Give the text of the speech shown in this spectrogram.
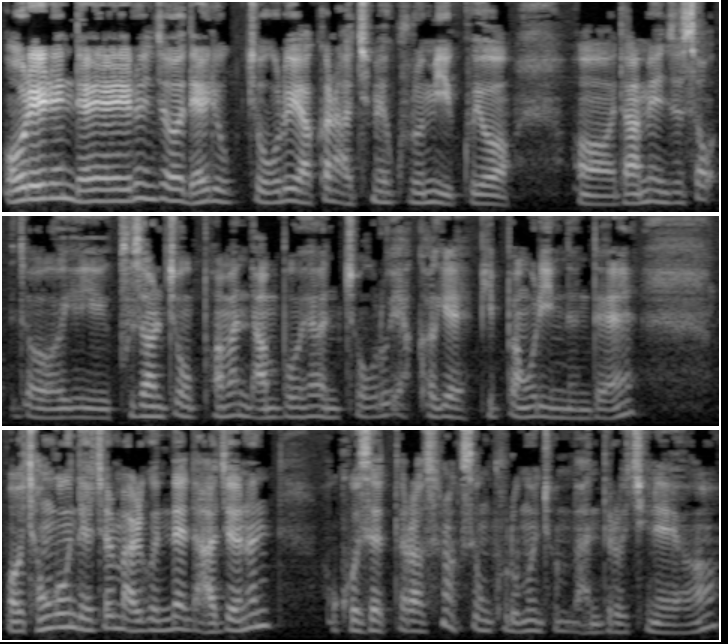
월요일인 내일은 저 내륙 쪽으로 약간 아침에 구름이 있고요. 어, 다음에 이제 서, 저, 이 부산 쪽 포함한 남부 해안 쪽으로 약하게 빗방울이 있는데, 뭐 전공 대체로 맑은데 낮에는 곳에 따라 선악성 구름은 좀 만들어지네요.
